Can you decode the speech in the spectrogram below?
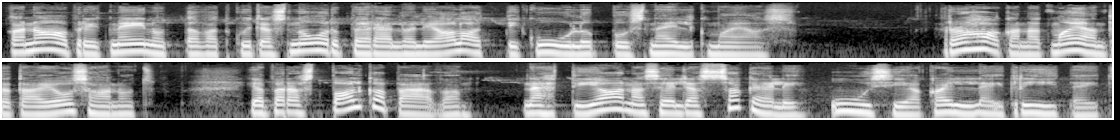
ka naabrid meenutavad, kuidas noorperel oli alati kuu lõpus nälg majas. rahaga nad majandada ei osanud ja pärast palgapäeva nähti Jaana seljas sageli uusi ja kalleid riideid.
